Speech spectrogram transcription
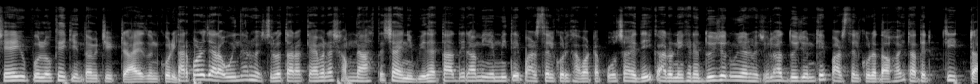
সেই উপলক্ষে কিন্তু আমি ট্রিটটা আয়োজন করি। তারপরে যারা উইনার হয়েছিল, তারা ক্যামেরার সামনে আসতে চায়নি বিধায়, তাদের আমি এমনিতেই পার্সেল করে খাবারটা পৌঁছায় দিই, কারণ এখানে দুইজন উইনার হয়েছিল আর দুইজনকে পার্সেল করে দেওয়া হয় তাদের ট্রিটটা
